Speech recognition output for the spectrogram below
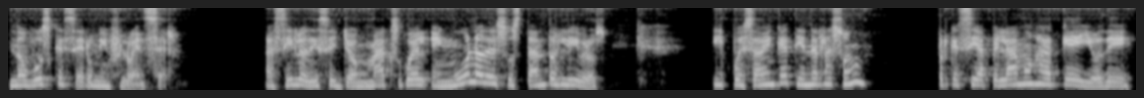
No busques ser un influencer. Así lo dice John Maxwell en uno de sus tantos libros. Y pues saben que tiene razón, porque si apelamos a aquello de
